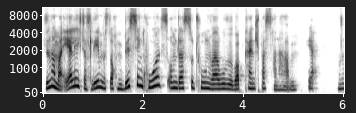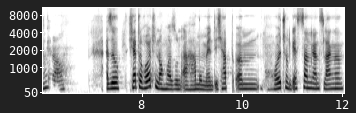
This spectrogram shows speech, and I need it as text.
sind wir mal ehrlich, das Leben ist doch ein bisschen kurz, um das zu tun, wo wir überhaupt keinen Spaß dran haben. Ja, Oder? genau. Also ich hatte heute noch mal so einen Aha-Moment. Ich habe ähm, heute und gestern ganz lange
